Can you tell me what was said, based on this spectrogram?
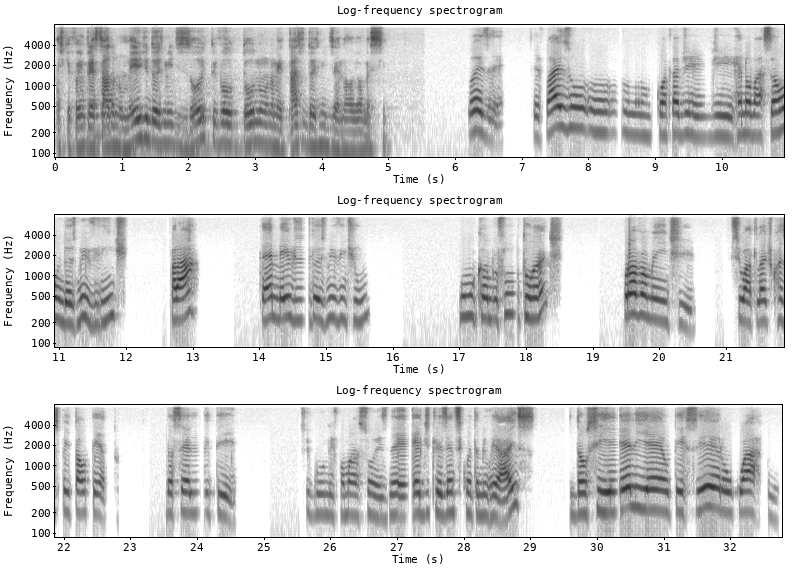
Acho que foi emprestado no meio de 2018 e voltou no, na metade de 2019, algo assim. Pois é. Você faz um, um, um contrato de, de, renovação em 2020 para até meio de 2021 com um câmbio flutuante. Provavelmente, se o Atlético respeitar o teto da CLT, segundo informações, né, é de 350 mil reais. Então, se ele é o terceiro ou quarto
